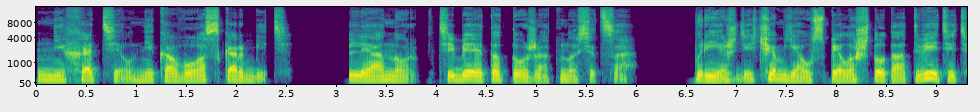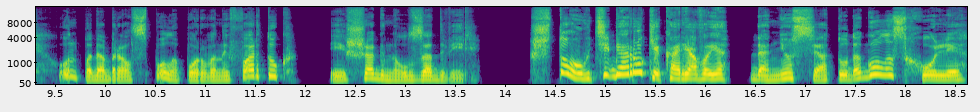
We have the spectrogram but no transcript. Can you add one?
Не хотел никого оскорбить. Леонор, к тебе это тоже относится. Прежде чем я успела что-то ответить, он подобрал с пола порванный фартук и шагнул за дверь. «Что, у тебя руки корявые?» Донесся оттуда голос Холли,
